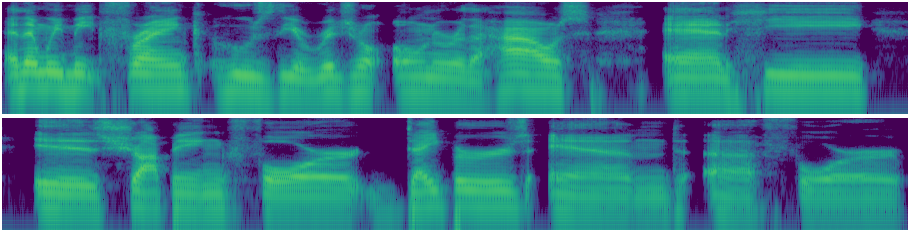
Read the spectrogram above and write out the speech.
and then we meet frank who's the original owner of the house and he is shopping for diapers and uh for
